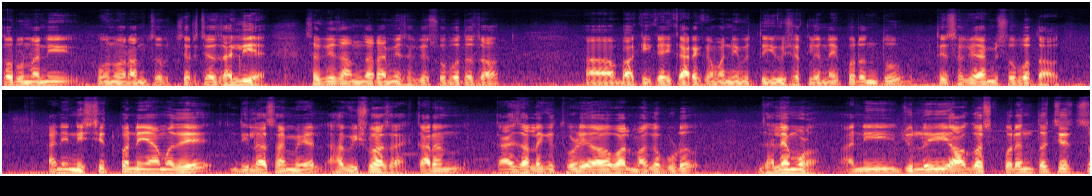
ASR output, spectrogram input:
करून आणि फोनवर आमचं चर्चा झाली आहे. सगळेच आमदार आम्ही सगळे सोबतच आहोत. बाकी काही कार्यक्रमानिमित्त येऊ शकले नाही परंतु ते सगळे आम्ही सोबत आहोत. आणि निश्चितपणे यामध्ये दिलासा मिळेल हा विश्वास आहे. कारण काय झालं की थोडे अहवाल मागं पुढं झाल्यामुळं आणि जुलै ऑगस्टपर्यंतचेच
